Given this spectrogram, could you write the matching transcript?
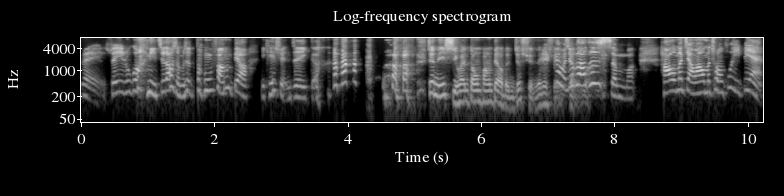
对，所以如果你知道什么是东方调，你可以选这一个。就你喜欢东方调的，你就选这个选项。根本就不知道这是什么。好，我们讲完，我们重复一遍。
